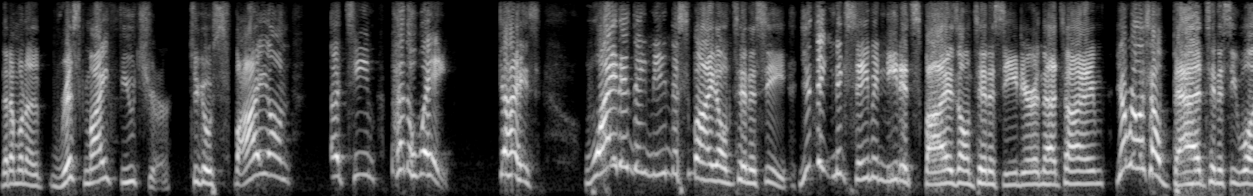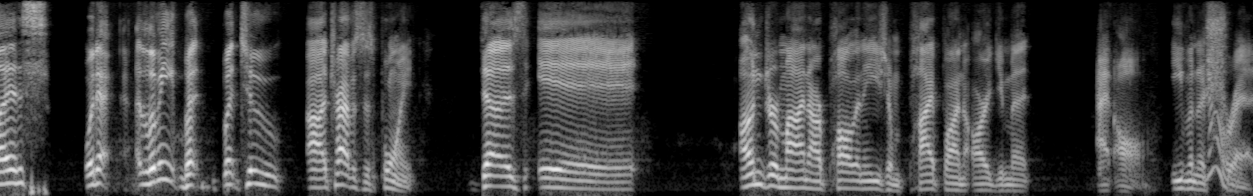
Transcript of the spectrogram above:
that I'm going to risk my future to go spy on a team. By the way, guys, why did they need to spy on Tennessee? You think Nick Saban needed spies on Tennessee during that time? Y'all realize how bad Tennessee was? Well, that, let me, but but to uh, Travis's point, does it undermine our Polynesian pipeline argument at all, even a No. shred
